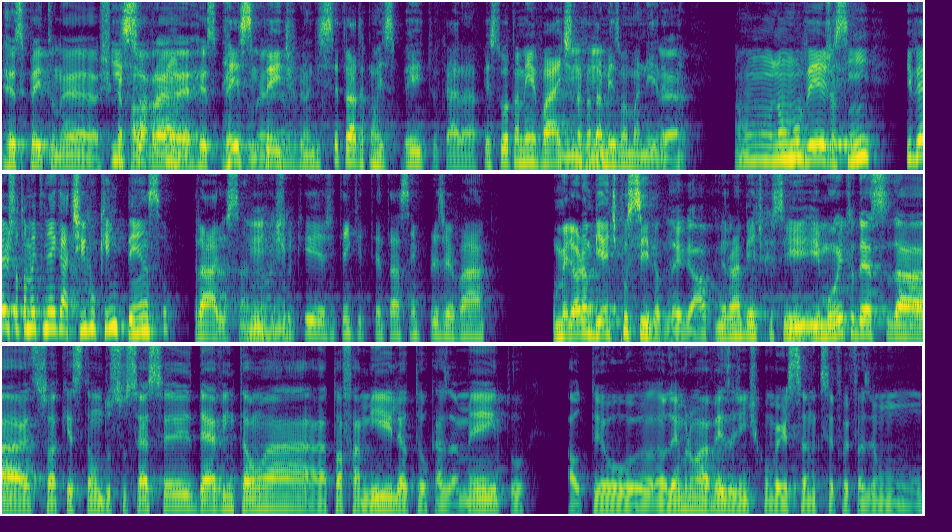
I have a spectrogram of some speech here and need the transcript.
Respeito, né? Acho que Isso a palavra é respeito, Respeito, né? Fernando. E se você trata com respeito, cara, a pessoa também vai te tratar Uhum. da mesma maneira. É. Então, não, não vejo assim. E vejo totalmente negativo quem pensa o contrário, sabe? Uhum. acho que a gente tem que tentar sempre preservar o melhor ambiente possível. cara. Legal. O cara. melhor ambiente possível. E, e muito dessa da sua questão do sucesso você deve então à, à tua família, ao teu casamento, ao teu. Eu lembro uma vez a gente conversando que você foi fazer um,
